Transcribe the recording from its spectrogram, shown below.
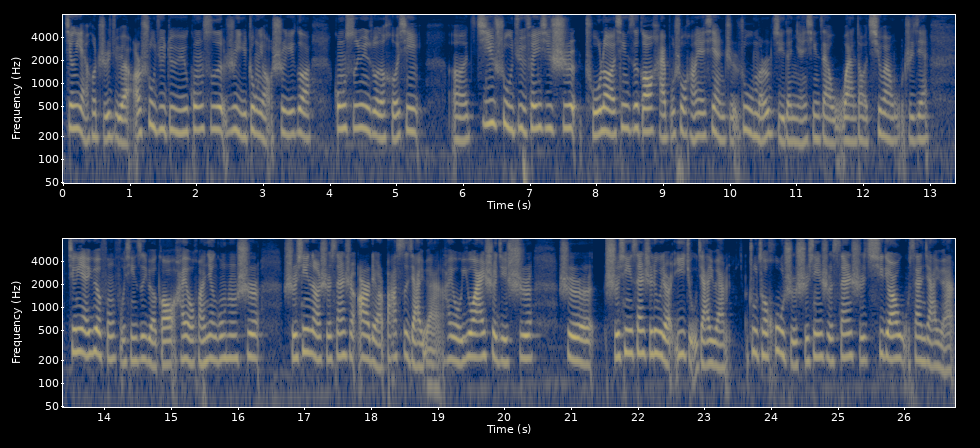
经验和直觉。而数据对于公司日益重要，是一个公司运作的核心。呃，基数据分析师除了薪资高，还不受行业限制。入门级的年薪在五万到七万五之间，经验越丰富，薪资越高。还有环境工程师，时薪呢是三十二点八四加元。还有 UI 设计师是时薪三十六点一九加元。注册护士时薪是三十七点五三加元。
